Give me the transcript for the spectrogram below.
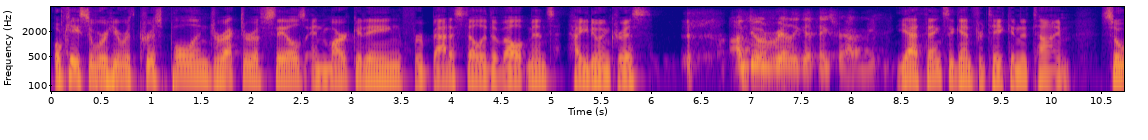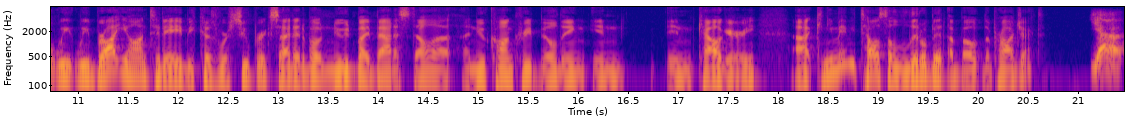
Okay, so we're here with Chris Poland, Director of Sales and Marketing for Battistella Developments. How you doing, Chris? I'm doing really good. Thanks for having me. Yeah, thanks again for taking the time. So we, we brought you on today because we're super excited about Nude by Battistella, a new concrete building in in Calgary. Uh, can you maybe tell us a little bit about the project? Yeah,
